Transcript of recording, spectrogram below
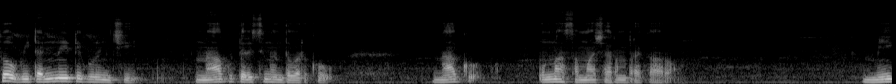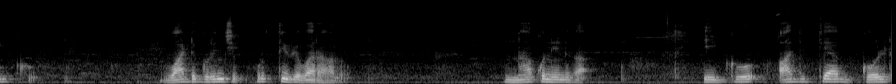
సో వీటన్నిటి గురించి నాకు తెలిసినంత వరకు నాకు ఉన్న సమాచారం ప్రకారం మీకు వాటి గురించి పూర్తి వివరాలు నాకు నేనుగా ఈ గో Aditya gold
